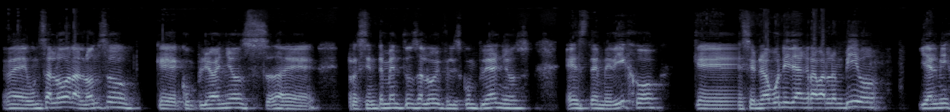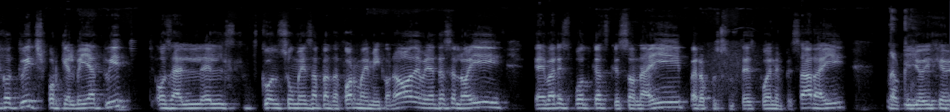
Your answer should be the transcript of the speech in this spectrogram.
eh, un saludo al Alonso, que cumplió años eh, recientemente, un saludo y feliz cumpleaños, este me dijo que sería una buena idea grabarlo en vivo. Y él me dijo Twitch porque él veía Twitch, o sea, él, consume esa plataforma y me dijo, no, deberían de hacerlo ahí, hay varios podcasts que son ahí, pero pues ustedes pueden empezar ahí. Y yo dije,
